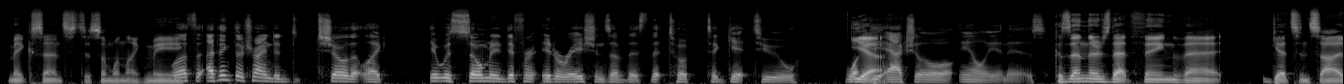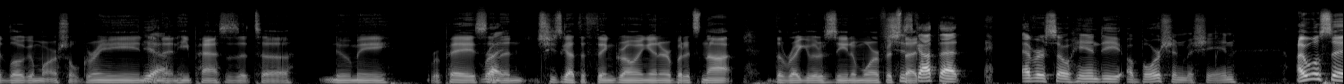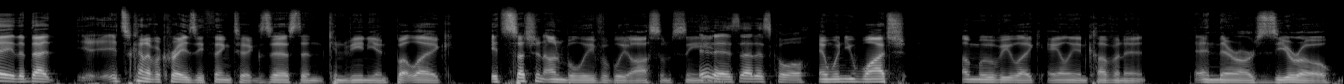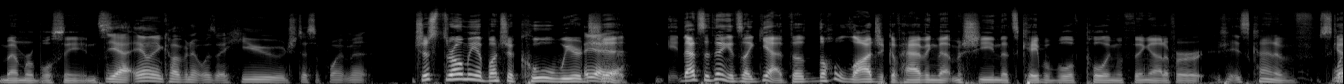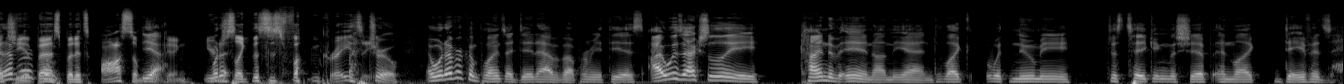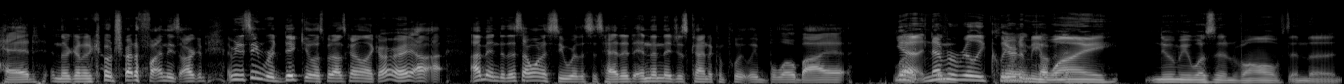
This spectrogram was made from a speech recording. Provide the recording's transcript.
makes sense to someone like me. Well, that's I think they're trying to d- show that like it was so many different iterations of this that took to get to what Yeah. the actual alien is. Because then there's that thing that gets inside Logan Marshall Green, Yeah. and then he passes it to Noomi Rapace, Right. and then she's got the thing growing in her, but it's not the regular xenomorph. It's She's that. got that ever so handy abortion machine. I will say that that it's kind of a crazy thing to exist and convenient, but like it's such an unbelievably awesome scene. It is. That is cool. And when you watch a movie like Alien Covenant and there are zero memorable scenes, Yeah, Alien Covenant was a huge disappointment. just throw me a bunch of cool, weird Yeah, shit. That's the thing. It's like, yeah, the the whole logic of having that machine that's capable of pulling the thing out of her is kind of sketchy Whatever at best, com- but it's awesome Yeah. looking. You're What just like, this is fucking crazy. True. And whatever complaints I did have about Prometheus, I was actually kind of in on the end, like with Noomi just taking the ship and like David's head, and they're gonna go try to find these arch. I mean, it seemed ridiculous, but I was kind of like, all right, I, I, I'm into this. I want to see where this is headed, and then they just kind of completely blow by it. Yeah, like, it never in really clear to me Covenant. why Noomi wasn't involved in the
